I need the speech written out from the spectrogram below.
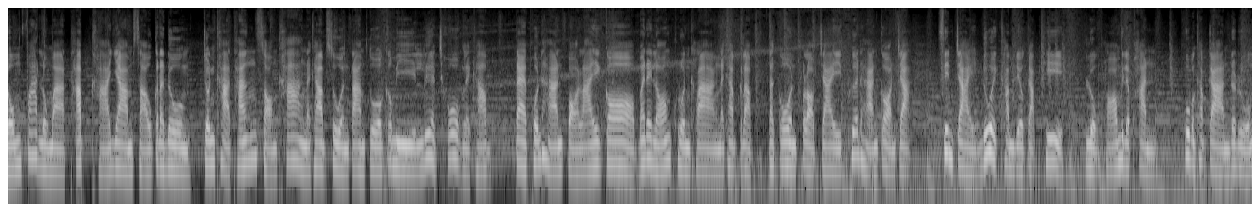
ล้มฟาดลงมาทับขายามเสากระโดง จนขาดทั้งสองข้างนะครับ ส่วนตามตัวก็มีเลือดโชกเลยครับ แต่พลทหารปอไลก็ไม่ได้ร้องครวญครางนะครับ กลับตะโกนปลอบใจเพื่อนทหารก่อนจะสิ้นใจด้วยคำเดียวกับที่หลวงพร้อมวิรพันธ์ ผู้บังคับการเรือหลวง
